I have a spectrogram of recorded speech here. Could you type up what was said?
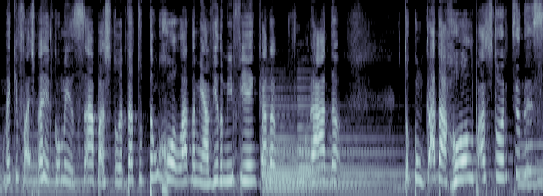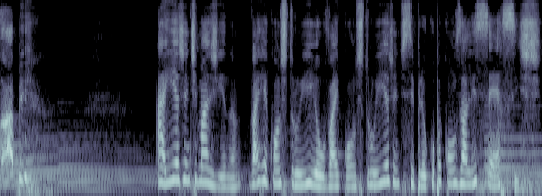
Como é que faz para recomeçar, pastora? Está tudo tão rolado na minha vida, me enfiei em cada furada. Estou com cada rolo, pastor, que você nem sabe. Aí a gente imagina, vai reconstruir ou vai construir, a gente se preocupa com os alicerces.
